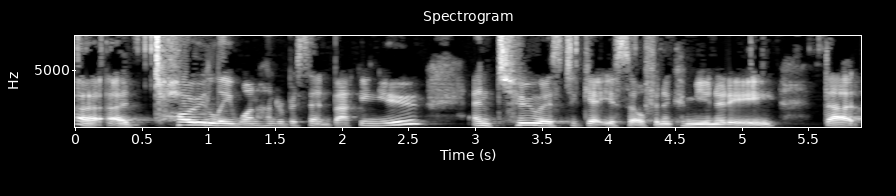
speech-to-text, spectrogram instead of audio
are, are totally 100% backing you. And two is to get yourself in a community that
